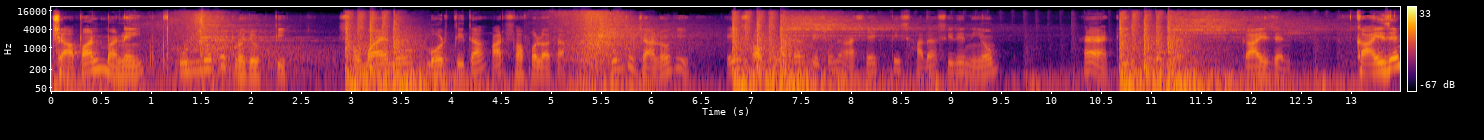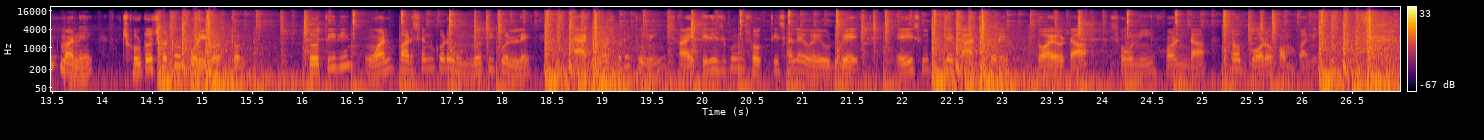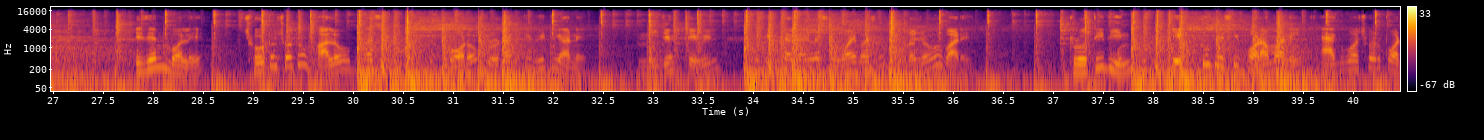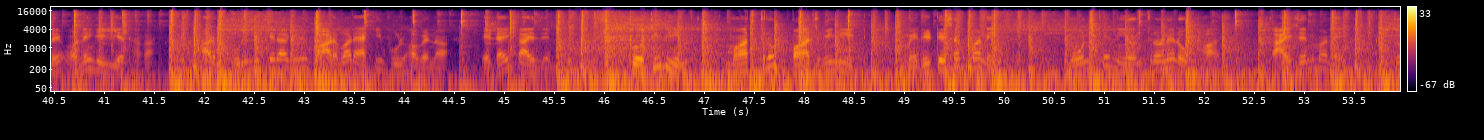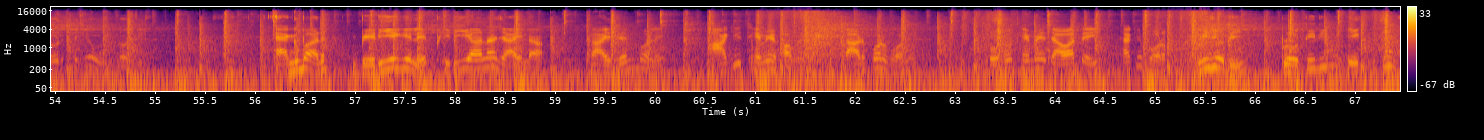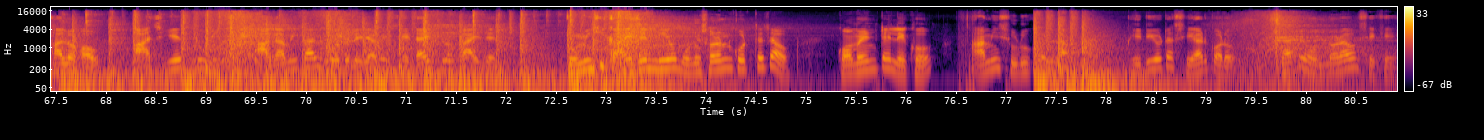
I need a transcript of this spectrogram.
Japan মানেই উন্নত প্রযুক্তি সময়ানুবর্তিতা আর সফলতা। কিন্তু জানো কি, এই সফলতার পেছনে আছে একটি সাদা সাদাসিধে নিয়ম? হ্যাঁ ঠিক বলেছেন, কাইজেন। কাইজেন মানে ছোট ছোট পরিবর্তন। প্রতিদিন ওয়ান পার্সেন্ট করে উন্নতি করলে এক বছরে তুমি সাঁইত্রিশ গুণ শক্তিশালী হয়ে উঠবে। এই সূত্রে কাজ করে টয়োটা, সোনি, হন্ডা সব বড় কোম্পানি। এজেন্ট বলে ছোট ছোট ভালো অভ্যাসই বড় প্রোডাক্টিভিটি আনে। নিজের টেবিল ঠিকঠাক রাখলে সময় বাঁচে, মনোযোগও বাড়ে। প্রতিদিন একটু বেশি পড়া মানে এক বছর পরে অনেক এগিয়ে থাকা। আর ভুল লিখে রাখলে বারবার একই ভুল হবে না, এটাই কাইজেন প্রতিদিন মাত্র পাঁচ মিনিট মেডিটেশন মানে মনকে নিয়ন্ত্রণের অভ্যাস। কাইজেন মানে ভিতর থেকে উন্নতি। একবার বেরিয়ে গেলে ফিরিয়ে আনা যায় না। কাইজেন বলে, আগে থেমে ভাবো, তারপর বলো। ছোট থেমে যাওয়াতেই তাকে বড় তুমি যদি প্রতিদিন একটু ভালো হও আজকের তুমি আগামীকাল বদলে যাবে। সেটাই হলো কাইজেন। তুমি কি কাইজেন নিয়ম অনুসরণ করতে চাও? কমেন্টে লেখো, আমি শুরু করলাম। ভিডিওটা শেয়ার করো, যাতে অন্যরাও শেখে।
